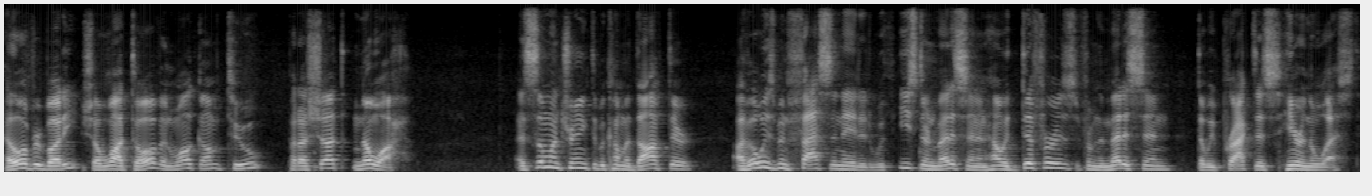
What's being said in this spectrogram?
Hello, everybody. Shavua Tov, and welcome to Parashat Noah. As someone training to become a doctor, I've always been fascinated with Eastern medicine and how it differs from the medicine that we practice here in the West.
